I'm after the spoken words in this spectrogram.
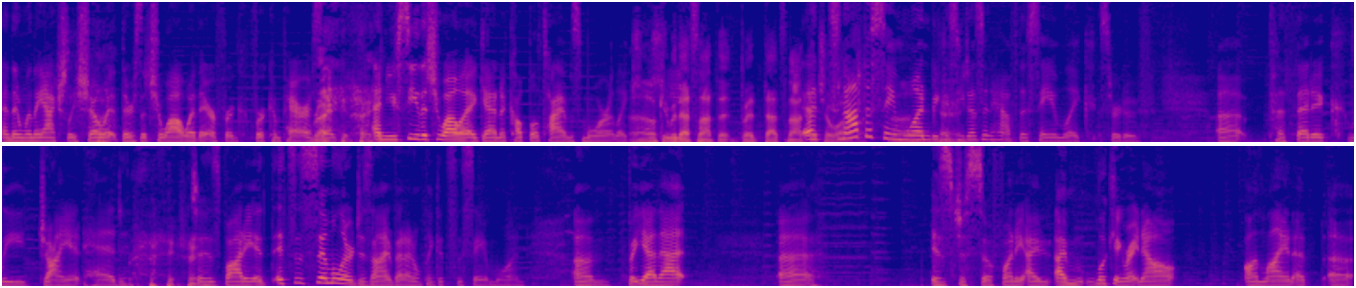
And then when they actually show it, there's a Chihuahua there for for comparison. Right, right. And you see the Chihuahua again a couple times more. Like Oh, okay, he- but that's not the but that's not the it's chihuahua. not the same one because Okay. he doesn't have the same like sort of uh, pathetically giant head to his body. It, it's a similar design, but I don't think it's the same one. Um, but yeah, that uh, is just so funny. I, I'm looking right now online at uh,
